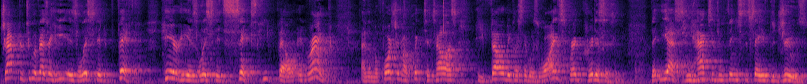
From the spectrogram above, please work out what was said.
chapter 2 of Ezra, he is listed fifth. Here he is listed sixth. He fell in rank. And the Meforshim are quick to tell us he fell because there was widespread criticism that yes, he had to do things to save the Jews.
